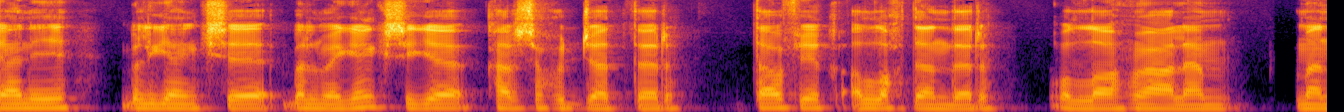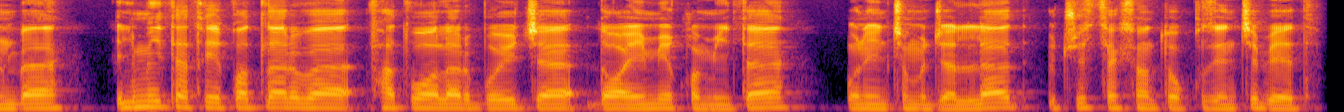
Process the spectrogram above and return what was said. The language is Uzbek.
Ya'ni bilgan kishi bilmagan kishiga qarshi hujjatdir. Tavfiq Allohdandir. Allohu a'lam. Manba Ilmiy tadqiqotlar va fatvolar bo'yicha doimiy qo'mita 10-mujallad 389-bet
